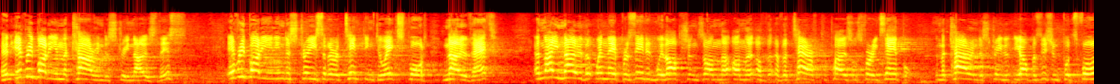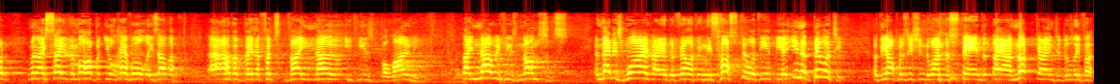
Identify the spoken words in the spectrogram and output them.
And everybody in the car industry knows this. Everybody in industries that are attempting to export know that. And they know that when they're presented with options on the, on the, of, the, of the tariff proposals, for example, in the car industry that the opposition puts forward, when they say to them, oh, but you'll have all these other, uh, other benefits, they know it is baloney. They know it is nonsense. And that is why they are developing this hostility at the inability of the opposition to understand that they are not going to deliver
